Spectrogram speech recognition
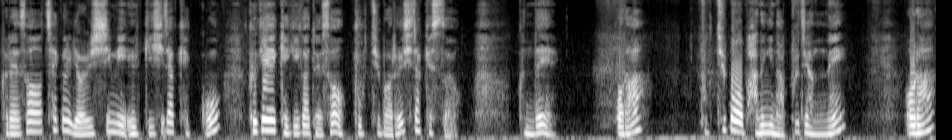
그래서 책을 열심히 읽기 시작했고 그게 계기가 돼서 북튜버를 시작했어요. 근데 어라? 북튜버 반응이 나쁘지 않네? 어라?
